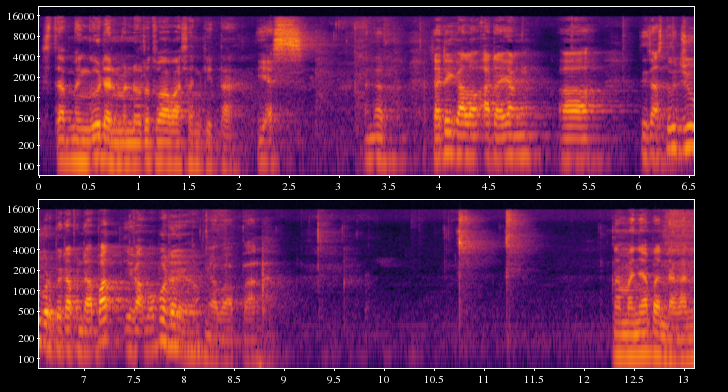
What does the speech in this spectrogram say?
setiap minggu dan menurut wawasan kita. Yes, benar. Jadi kalau ada yang eh, tidak setuju, berbeda pendapat, ya nggak apa-apa dah ya. nggak apa-apa lah. Namanya pandangan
